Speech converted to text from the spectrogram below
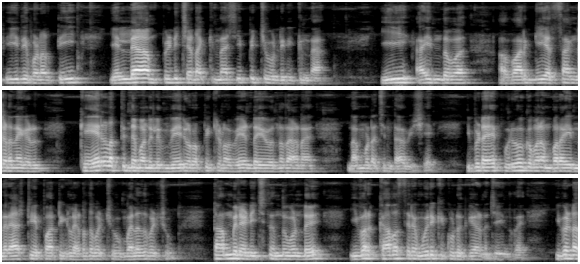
ഭീതി പടർത്തി എല്ലാം പിടിച്ചടക്കി നശിപ്പിച്ചുകൊണ്ടിരിക്കുന്ന ഈ ഹൈന്ദവ വർഗീയ സംഘടനകൾ കേരളത്തിന്റെ മണ്ണിലും വേരുറപ്പിക്കണോ വേണ്ടയോ എന്നതാണ് നമ്മുടെ ചിന്താവിഷയം. ഇവിടെ പുരോഗമനം പറയുന്ന രാഷ്ട്രീയ പാർട്ടികൾ ഇടതുപക്ഷവും വലതുപക്ഷവും തമ്മിലടിച്ച് നിന്നുകൊണ്ട് ഇവർക്ക് അവസരം ഒരുക്കി കൊടുക്കുകയാണ് ചെയ്യുന്നത്. ഇവരുടെ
